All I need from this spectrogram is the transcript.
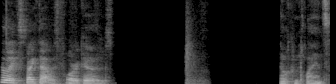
Really expect that with four goods. No complaints.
